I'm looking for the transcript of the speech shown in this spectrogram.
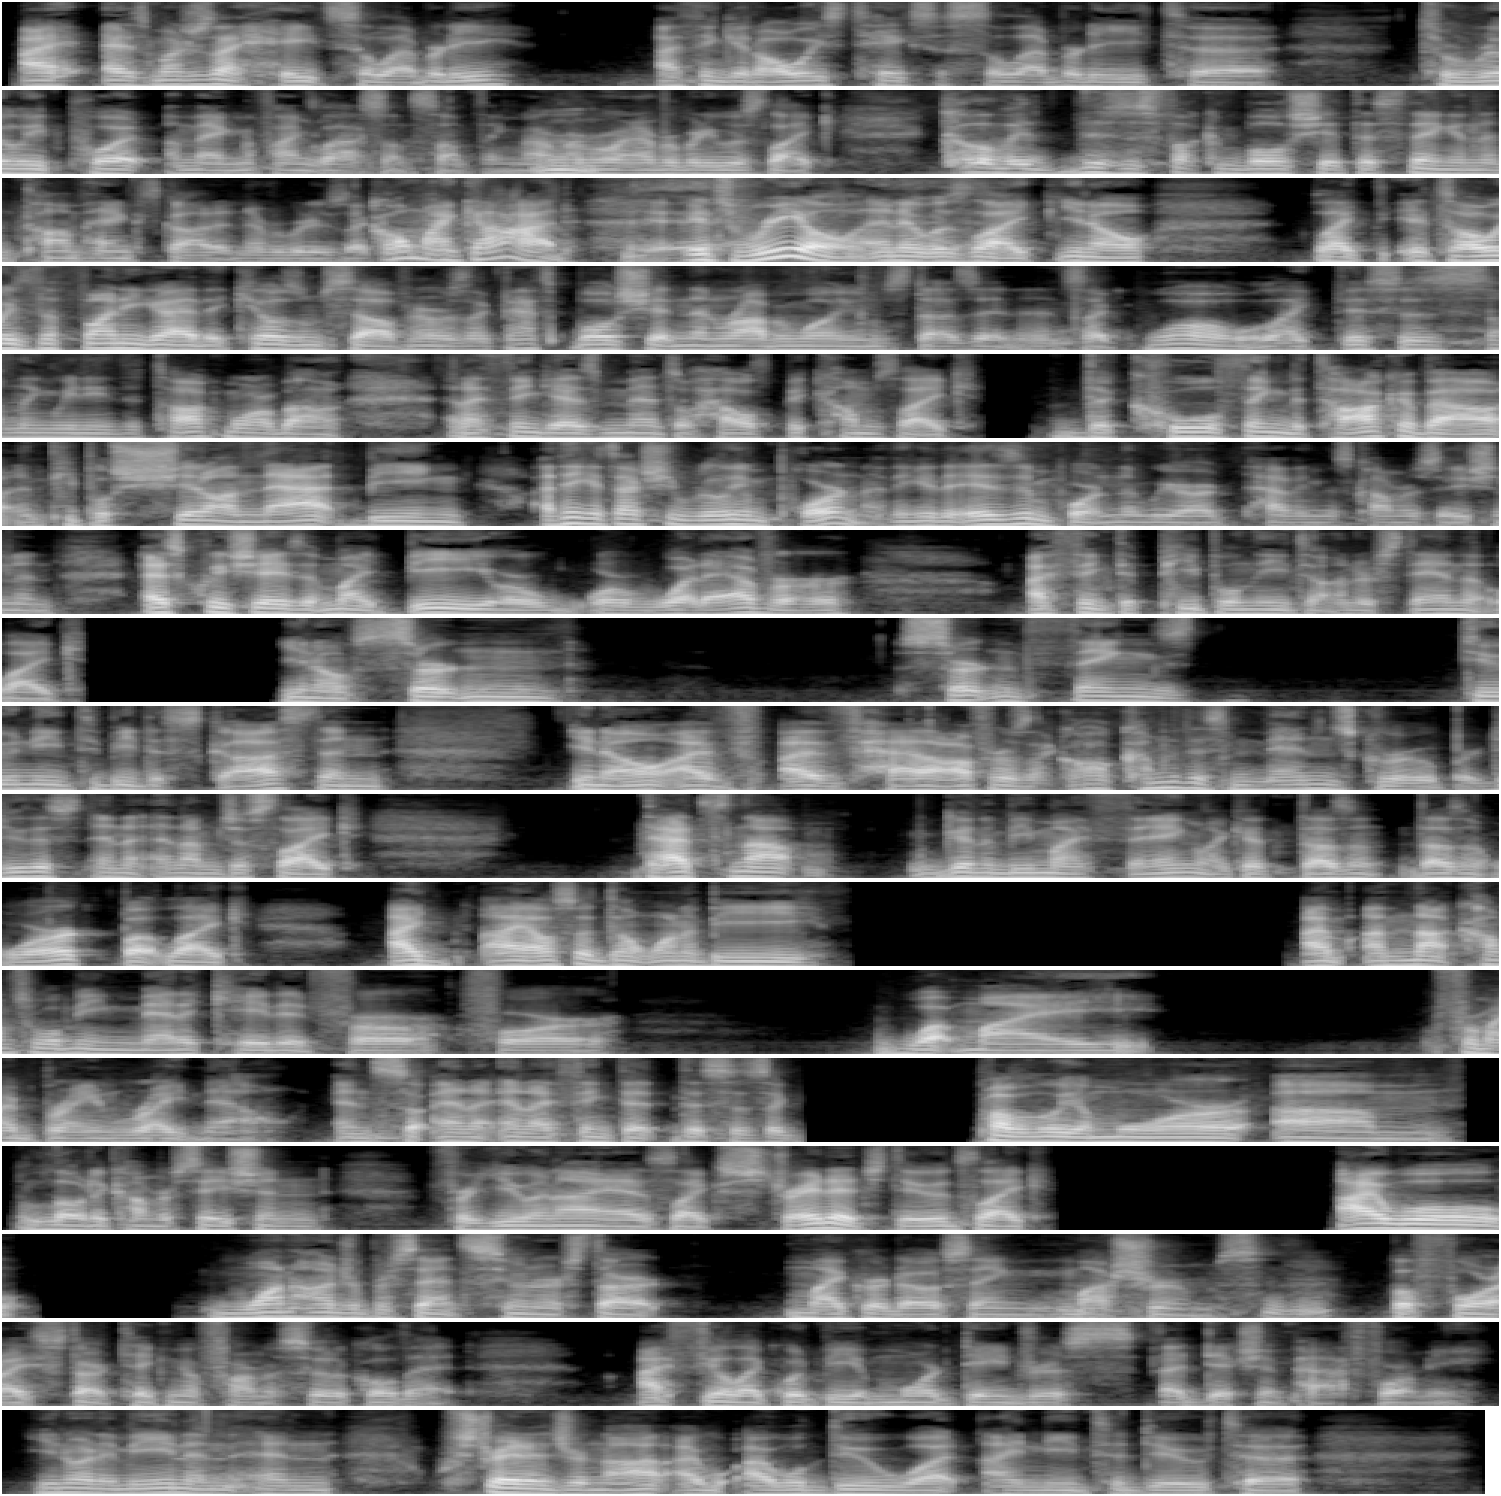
i as much as i hate celebrity i think it always takes a celebrity to to really put a magnifying glass on something. I remember when everybody was like covid this is fucking bullshit this thing and then tom hanks got it and everybody was like oh my god Yeah. it's real. And it was like you know like it's always the funny guy that kills himself and it was like that's bullshit and then robin williams does it and it's like whoa like this is something we need to talk more about. And i think as mental health becomes like the cool thing to talk about and people shit on that being i think it's actually really important. I think it is important that we are having this conversation and as cliche as it might be or or whatever i think that people need to understand that like you know certain certain things do need to be discussed and you know i've i've had offers like oh come to this men's group or do this and, and i'm just like that's not gonna be my thing like it doesn't doesn't work but like i i also don't want to be i'm i'm not comfortable being medicated for for what my for my brain right now. And so and, and i think that this is a probably a more um loaded conversation for you and i as like straight edge dudes. Like i will 100% sooner start microdosing mushrooms Mhm. before I start taking a pharmaceutical that I feel like would be a more dangerous addiction path for me. You know what I mean? And and straight edge or not, I, I will do what I need to do to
